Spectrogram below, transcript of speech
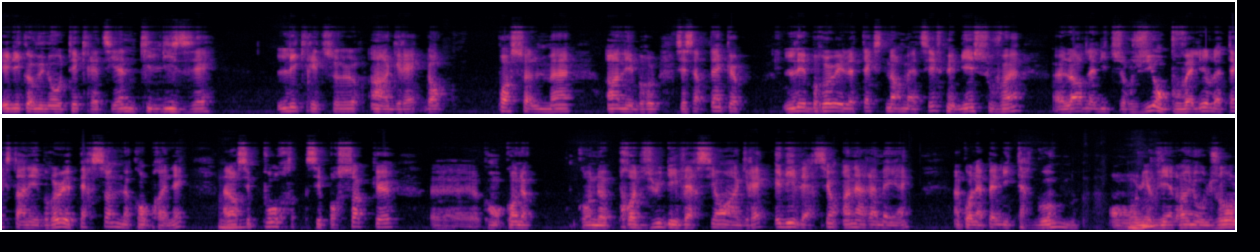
et des communautés chrétiennes qui lisaient l'écriture en grec, donc pas seulement en hébreu. C'est certain que l'hébreu est le texte normatif, mais bien souvent, euh, lors de la liturgie, on pouvait lire le texte en hébreu et personne ne comprenait. Mhm. Alors c'est pour c'est pour ça que euh, qu'on a qu'on a produit des versions en grec et des versions en araméen, hein, qu'on appelle les targums. On, y mhm. reviendra un autre jour.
